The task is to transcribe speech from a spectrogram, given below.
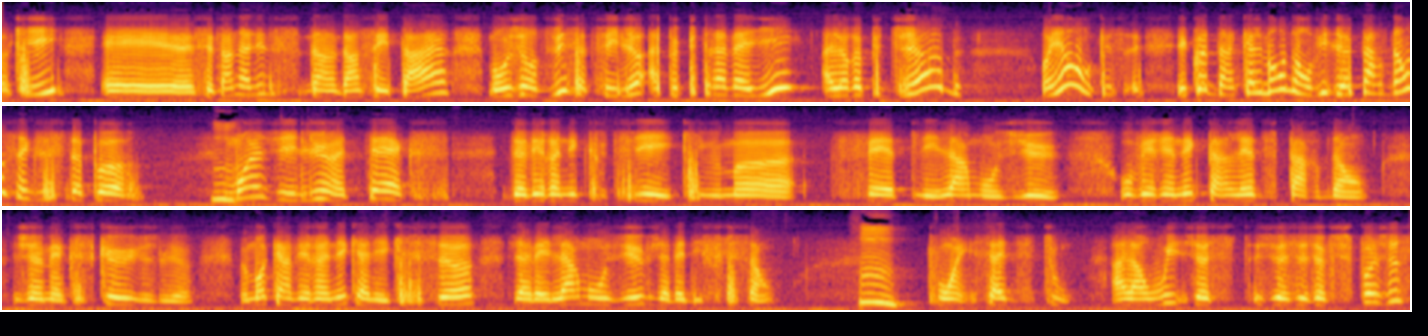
OK? Euh, c'est en allée dans, dans ses terres. Mais aujourd'hui, cette fille-là, elle peut plus travailler. Elle aura plus de job. Voyons, écoute, dans quel monde on vit? Le pardon, ça n'existe pas. Moi, j'ai lu un texte de Véronique Cloutier qui m'a fait les larmes aux yeux, où Véronique parlait du pardon. Je m'excuse, là. Mais moi, quand Véronique, elle a écrit ça, j'avais les larmes aux yeux j'avais des frissons. Hmm. Point. Ça dit tout. Alors oui, je je, je, suis pas juste,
